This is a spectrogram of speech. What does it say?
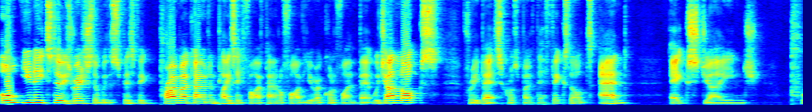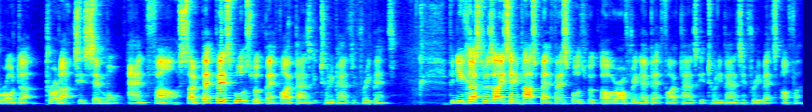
All you need to do is register with a specific promo code and place a £5 or €5 Euro qualifying bet, which unlocks free bets across both their fixed odds and exchange product products. It's simple and fast. So Betfair Sportsbook, bet £5, get £20 in free bets. For new customers 18 plus, Betfair Sportsbook are offering a bet £5, get £20 in free bets offer.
